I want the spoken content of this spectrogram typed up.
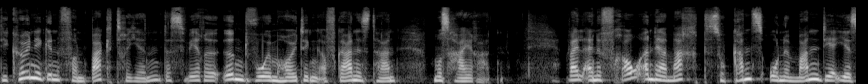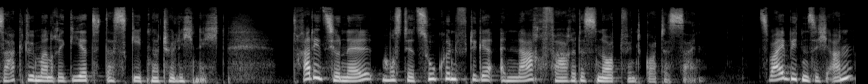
Die Königin von Baktrien, das wäre irgendwo im heutigen Afghanistan, muss heiraten. Weil eine Frau an der Macht, so ganz ohne Mann, der ihr sagt, wie man regiert, das geht natürlich nicht. Traditionell muss der zukünftige ein Nachfahre des Nordwindgottes sein. Zwei bieten sich an,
